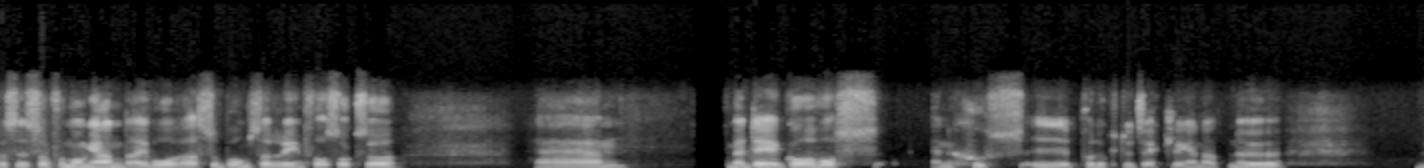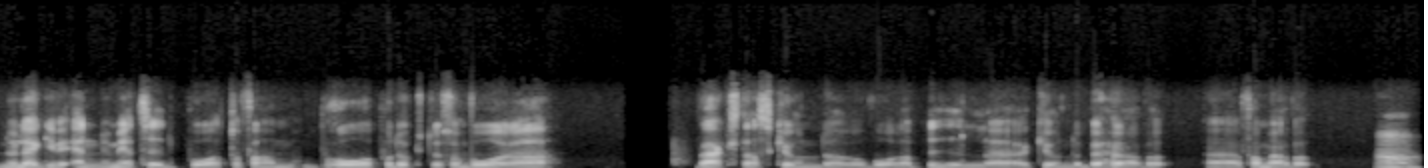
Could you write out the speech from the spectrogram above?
precis som för många andra i våras så bromsade det in för oss också. Ehm, men det gav oss en skjuts i produktutvecklingen att nu, nu lägger vi ännu mer tid på att ta fram bra produkter som våra verkstadskunder och våra bilkunder behöver eh, framöver. Ja.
